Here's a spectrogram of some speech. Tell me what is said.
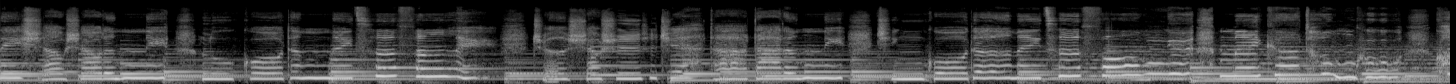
里小小的你，路过的每次分离，这小世界大大的你，经过的每次风雨，每个痛苦快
